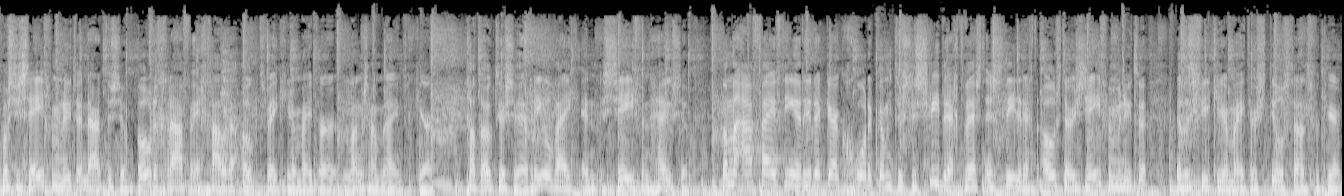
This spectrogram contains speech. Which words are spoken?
kost je 7 minuten... en daar tussen Bodegraven en Gouda ook 2 kilometer langzaam rijdend verkeer. Gaat ook tussen Reelwijk en Zevenhuizen. Dan de A15 Ridderkerk-Gorikum tussen Sliedrecht-West en Sliedrecht-Oost... daar 7 minuten, dat is 4 kilometer stilstaand verkeer.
